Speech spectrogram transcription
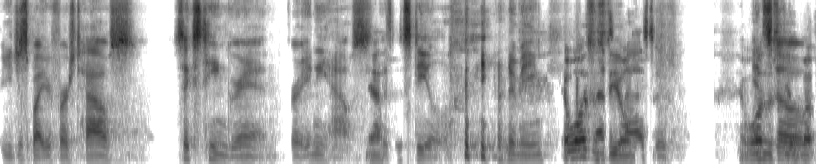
you just bought your first house 16 grand for any house yeah. it's a steal you know what i mean it was That's a steal massive. it was and a so, steal but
